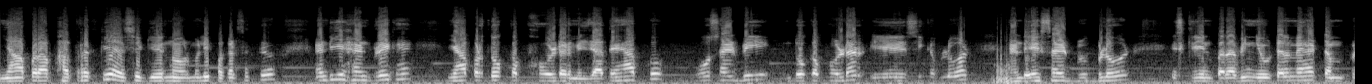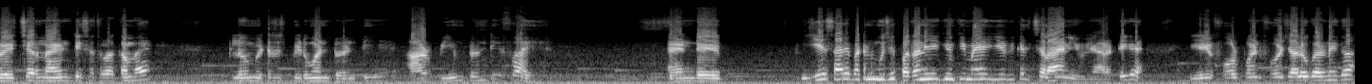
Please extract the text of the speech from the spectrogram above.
यहाँ पर आप हाथ रख के ऐसे गियर नॉर्मली पकड़ सकते हो एंड ये हैंड ब्रेक है। यहाँ पर दो कप होल्डर मिल जाते हैं आपको। वो साइड भी दो कप होल्डर ये सी कप ब्लोअर एंड एक साइड ब्लोअर स्क्रीन पर अभी न्यूट्रल में है टेम्परेचर 90 से थोड़ा कम है। किलोमीटर स्पीड 120 है, आरपीएम 25 है। एंड ये सारे बटन मुझे पता नहीं है क्योंकि मैं ये व्हीकल चलाया नहीं हूँ यार, ठीक है? ये 4.4 चालू करने का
